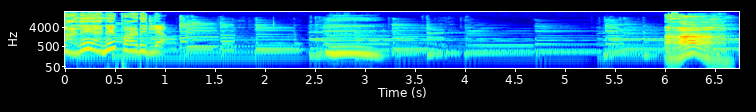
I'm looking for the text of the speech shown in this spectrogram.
കളയാനേ പാടില്ല. ആ.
